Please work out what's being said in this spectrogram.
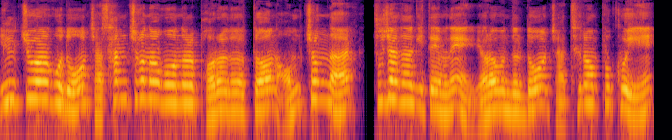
1조하고도 자 3천억 원을 벌어들였던 엄청난 투자가이기 때문에 여러분들도 자 트럼프 코인,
